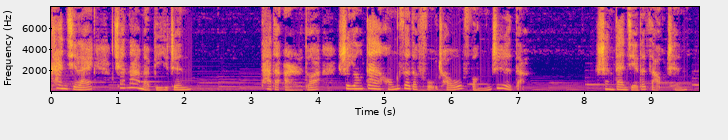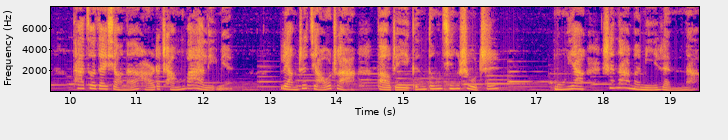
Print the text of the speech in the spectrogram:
看起来却那么逼真。它的耳朵是用淡红色的腐绸缝制的。圣诞节的早晨。他坐在小男孩的长袜里面，两只脚爪抱着一根冬青树枝，模样是那么迷人呐。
